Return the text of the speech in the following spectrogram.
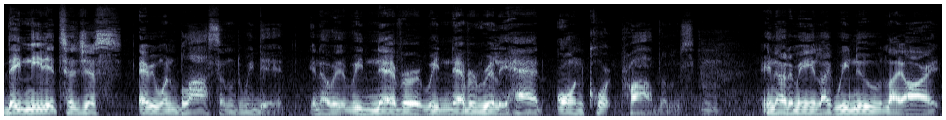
they needed to just everyone blossomed we did. You know we, we never we never really had on court problems. Mm. you know what i mean? Like we knew like all right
